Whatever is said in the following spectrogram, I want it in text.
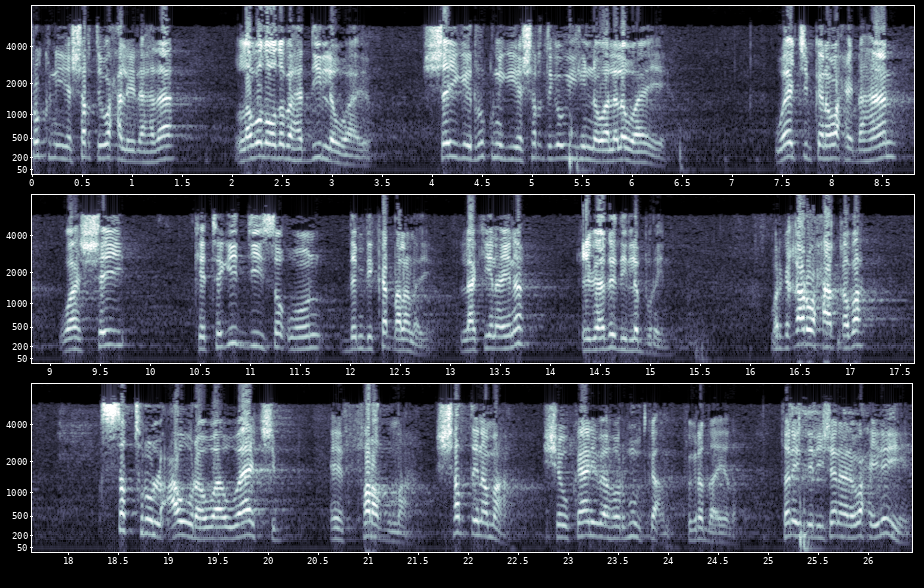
Rukni iyo shardi waxaa la yidhaahdaa labadoodaba haddii la waayo shaygay rukniga iyo shardiga u yihiinna waa lala waayaya waajibkana waxay dhahaan waa shay ka tegiddiisa uun dembi ka dhalanayo laakiin ayna cibaadadii la burayn. Marka qaar waxaa qaba satrulcawra waa waajib ee farad maaha shardina maaha shawkaani baa hormuud ka ama fikradda iyada tanay deliishanaana waxay leeyihiin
